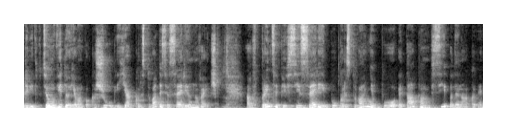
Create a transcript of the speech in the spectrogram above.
Привіт! В цьому відео я вам покажу, як користуватися серією Novage. В принципі, всі серії по користуванню по етапам всі одинакові.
